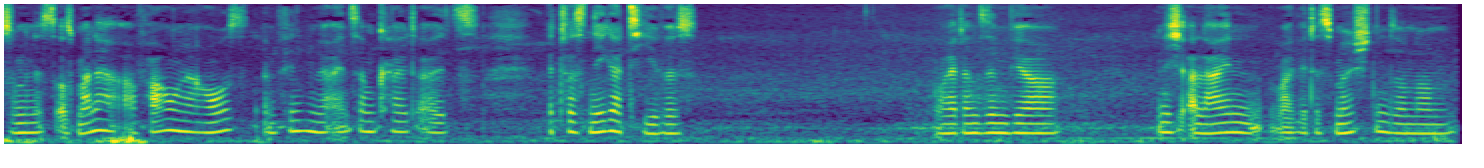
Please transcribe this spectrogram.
zumindest aus meiner Erfahrung heraus empfinden wir Einsamkeit als etwas Negatives. Weil dann sind wir nicht allein, weil wir das möchten, sondern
